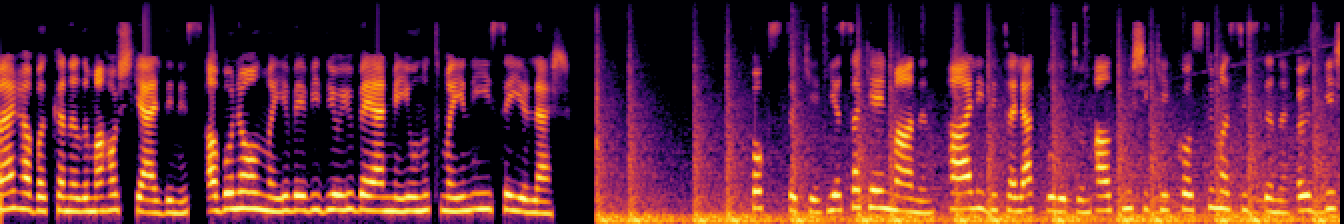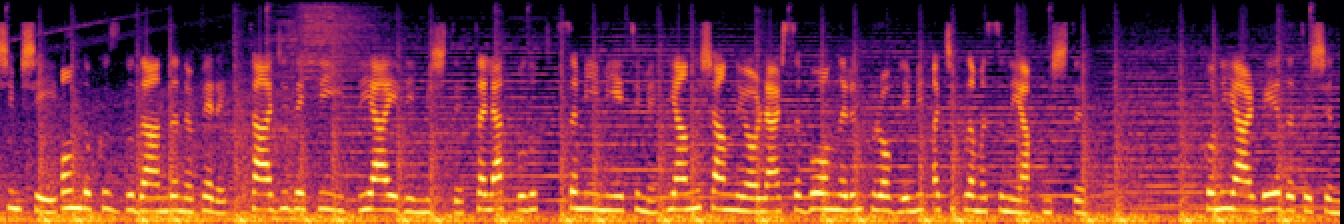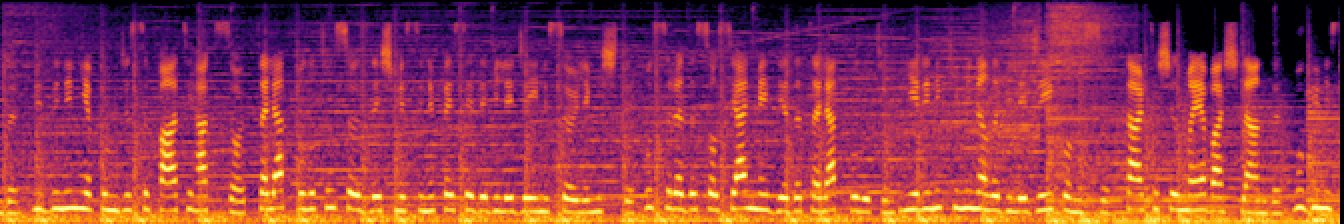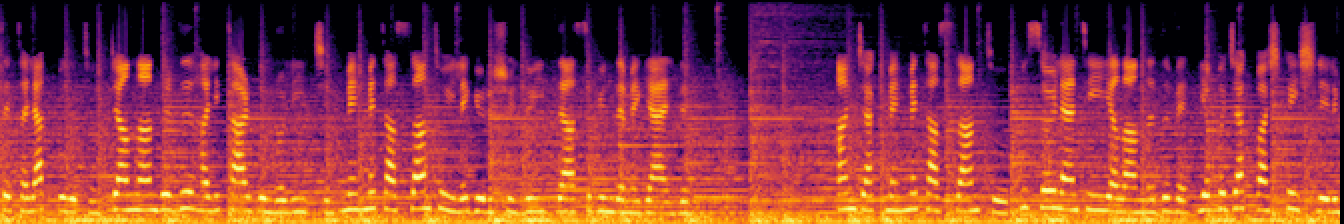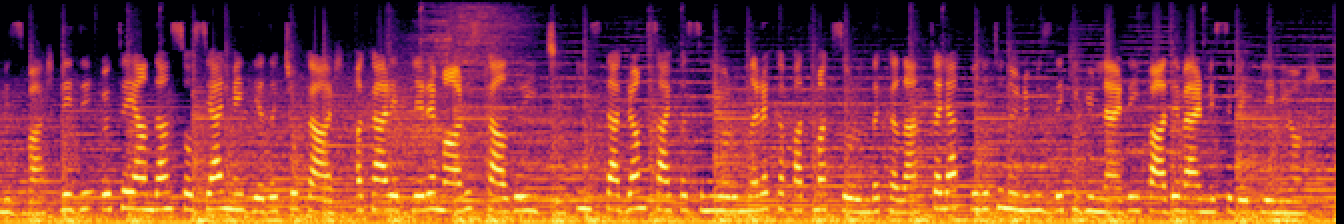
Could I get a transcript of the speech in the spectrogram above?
Merhaba kanalıma hoş geldiniz. Abone olmayı ve videoyu beğenmeyi unutmayın. İyi seyirler. Fox'taki Yasak Elma'nın Halidi Talat Bulut'un 62 kostüm asistanı Özge Şimşek'i 19 dudağından öperek taciz ettiği iddia edilmişti. Talat Bulut, samimiyetimi yanlış anlıyorlarsa bu onların problemi açıklamasını yapmıştı. Konu yargıya da taşındı. Dizinin yapımcısı Fatih Aksoy, Talat Bulut'un sözleşmesini feshedebileceğini söylemişti. Bu sırada sosyal medyada Talat Bulut'un yerini kimin alabileceği konusu tartışılmaya başlandı. Bugün ise Talat Bulut'un canlandırdığı Halit Argun rolü için Mehmet Aslantu ile görüşüldüğü iddiası gündeme geldi. Ancak Mehmet Aslantu, bu söylentiyi yalanladı ve, yapacak başka işlerimiz var, dedi. Öte yandan sosyal medyada çok ağır, hakaretlere maruz kaldığı için, Instagram sayfasını yorumlara kapatmak zorunda kalan, Talat Bulut'un önümüzdeki günlerde ifade vermesi bekleniyor.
